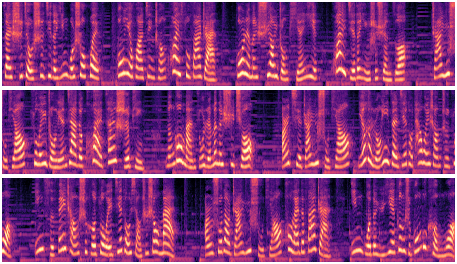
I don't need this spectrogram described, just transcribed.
在十九世纪的英国社会，工业化进程快速发展，工人们需要一种便宜、快捷的饮食选择。炸鱼薯条作为一种廉价的快餐食品，能够满足人们的需求，而且炸鱼薯条也很容易在街头摊位上制作，因此非常适合作为街头小吃售卖。而说到炸鱼薯条后来的发展，英国的渔业更是功不可没。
